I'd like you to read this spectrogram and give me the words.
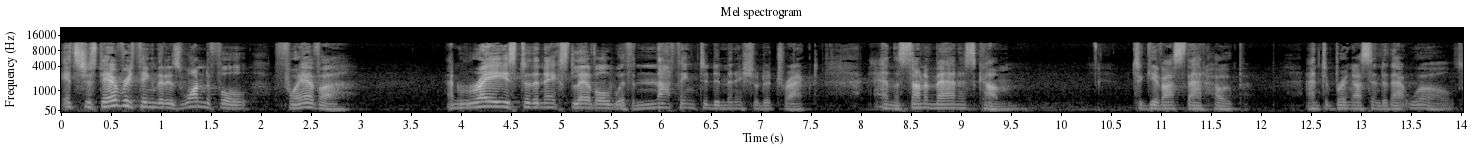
It's just everything that is wonderful forever and raised to the next level with nothing to diminish or detract. And the Son of Man has come to give us that hope and to bring us into that world.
